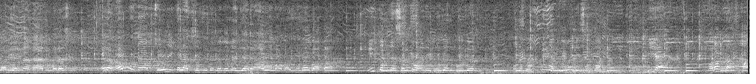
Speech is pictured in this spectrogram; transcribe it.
દરિયાના નાદ પડે છે. અને આવો નાદ ચોવીસ કલાક સુધી તમે ગમે ત્યારે આવો બાબા જુનો બાબા એ તમને સંતવાણી ભોજન ભોજન અને ભક્તિનો પીવાની સંગમ એ આ પરમ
